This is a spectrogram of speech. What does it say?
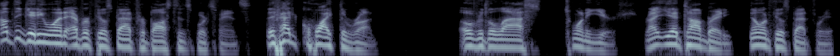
I don't think anyone ever feels bad for Boston sports fans. They've had quite the run over the last 20 years, right? You had Tom Brady. No one feels bad for you.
